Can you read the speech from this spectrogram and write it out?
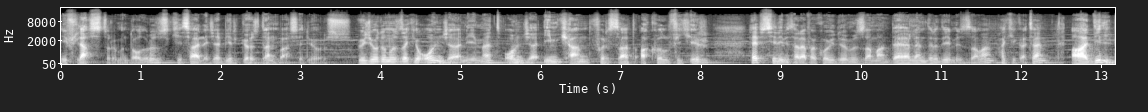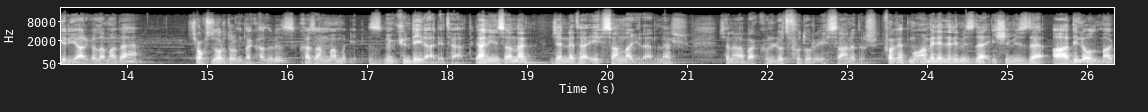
iflas durumunda oluruz ki sadece bir gözden bahsediyoruz. Vücudumuzdaki onca nimet, onca imkan, fırsat, akıl, fikir hepsini bir tarafa koyduğumuz zaman, değerlendirdiğimiz zaman hakikaten adil bir yargılamada çok zor durumda kalırız. Kazanmamız mümkün değil adeta. Yani insanlar cennete ihsanla girerler. Cenab-ı Hakk'ın lütfudur, ihsanıdır. Fakat muamelelerimizde, işimizde adil olmak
